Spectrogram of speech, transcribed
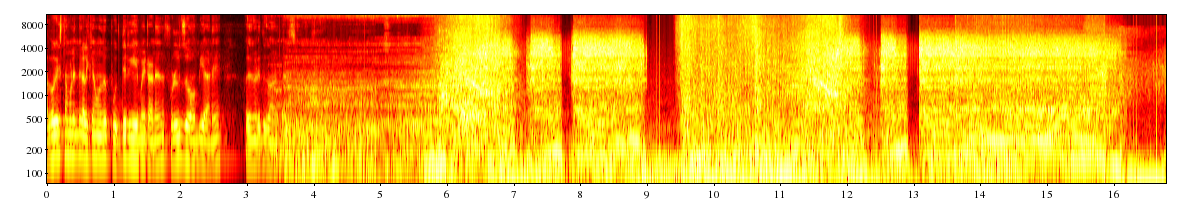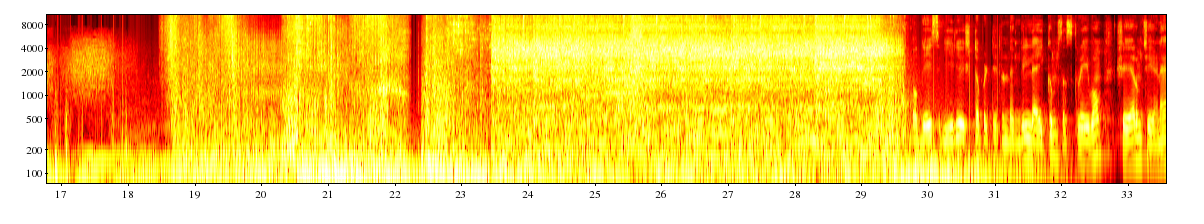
അപ്പോൾ നമ്മൾ ഇന്ന് കളിക്കാൻ പോകുന്നത് പുതിയൊരു ഗെയിമായിട്ടാണ് ഫുൾ സോംബിയാണ് അപ്പോൾ നിങ്ങളിത് കാണാൻ ഇഷ്ടപ്പെട്ടിട്ടുണ്ടെങ്കിൽ ലൈക്കും സബ്സ്ക്രൈബും ഷെയറും ചെയ്യണേ.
